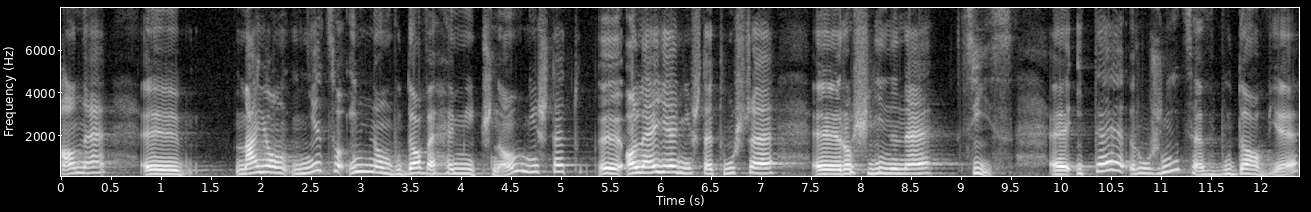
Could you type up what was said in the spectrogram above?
One y, mają nieco inną budowę chemiczną niż te y, oleje, niż te tłuszcze y, roślinne cis. I te różnice w budowie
